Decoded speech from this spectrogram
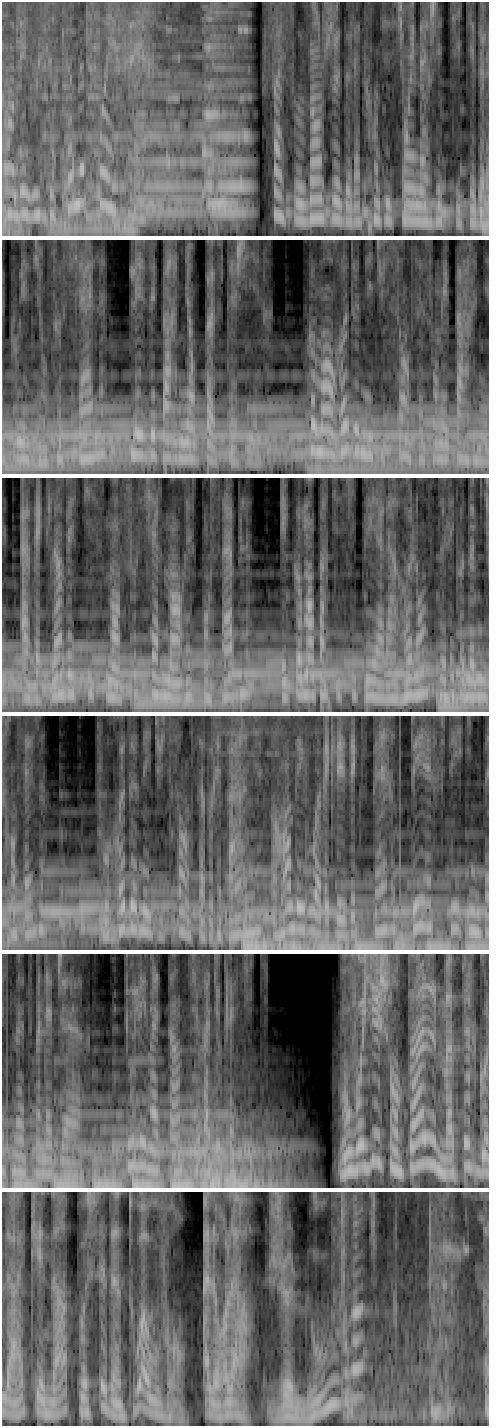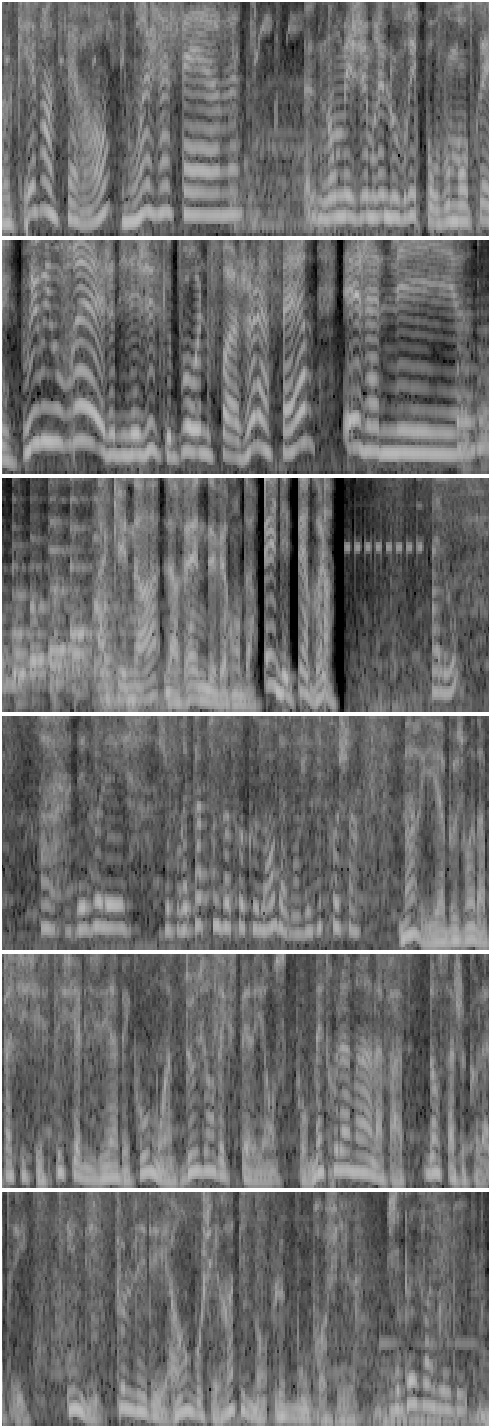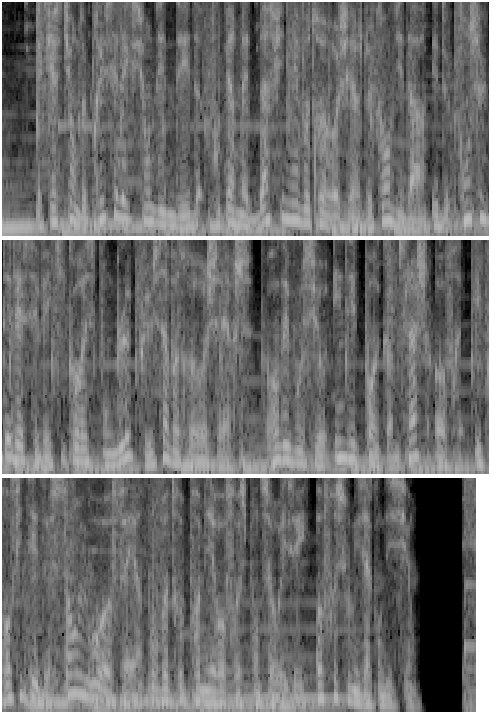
Rendez-vous sur sumup.fr. Face aux enjeux de la transition énergétique et de la cohésion sociale, les épargnants peuvent agir. Comment redonner du sens à son épargne avec l'investissement socialement responsable et comment participer à la relance de l'économie française? Pour redonner du sens à votre épargne, rendez-vous avec les experts BFT Investment Manager, tous les matins sur Radio Classique. Vous voyez Chantal, ma pergola Akena possède un toit ouvrant. Alors là, je l'ouvre. Ok, Franck Ferrand, et moi je la ferme. Euh, non mais j'aimerais l'ouvrir pour vous montrer. Oui, oui, ouvrez. Je disais juste que pour une fois, je la ferme et j'admire. Akena, la reine des vérandas. Et des pergolas. Allô ah, Désolé, je pourrais pas prendre votre commande avant jeudi prochain. Marie a besoin d'un pâtissier spécialisé avec au moins deux ans d'expérience pour mettre la main à la pâte dans sa chocolaterie. Indeed peut l'aider à embaucher rapidement le bon profil. J'ai besoin d'Indeed. Les questions de présélection d'Indeed vous permettent d'affiner votre recherche de candidats et de consulter les CV qui correspondent le plus à votre recherche. Rendez-vous sur indeed.com/offre et profitez de 100 euros offerts pour votre première offre sponsorisée. Offre soumise à condition.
